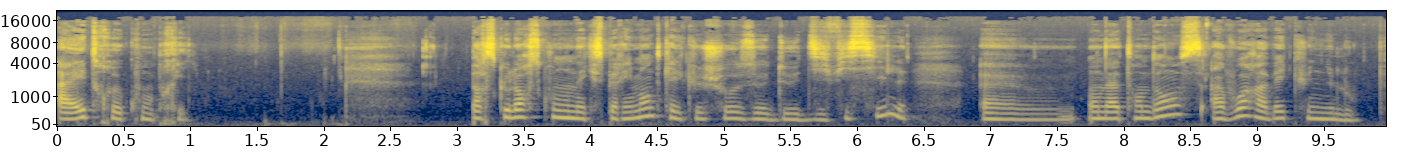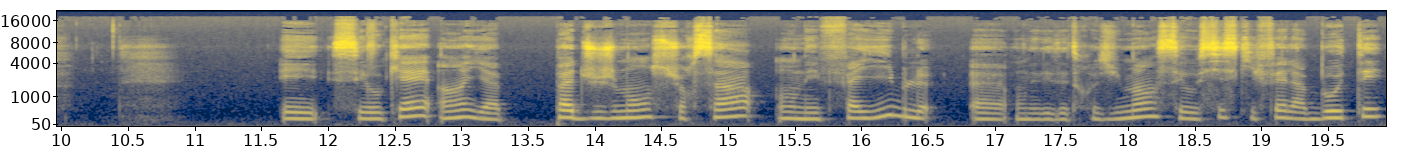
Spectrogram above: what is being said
à être compris. Parce que lorsqu'on expérimente quelque chose de difficile, euh, on a tendance à voir avec une loupe. Et c'est ok, hein, il n'y a pas de jugement sur ça, on est faillible, euh, on est des êtres humains, c'est aussi ce qui fait la beauté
